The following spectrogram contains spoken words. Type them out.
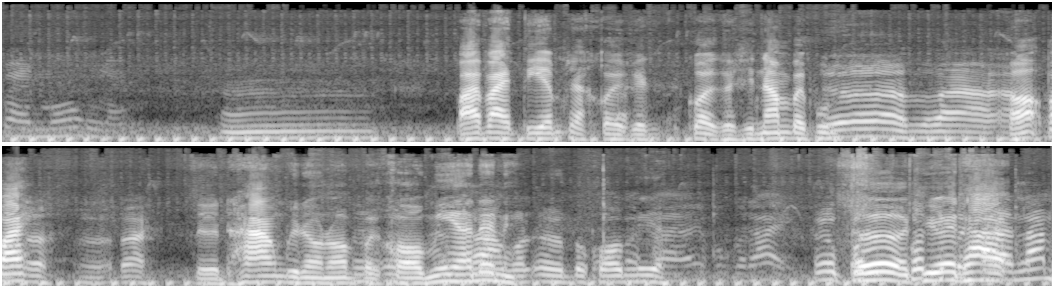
แปดโมงแล้วอืมไปไปเตรียมจ้ะก่อยก็ก่อยก็สินำไปพุ่น เออว่าเนาะไปออเออไปเดินทางพี่น้องเนาะไปขอเมียได้นี่ เออไปขอเมียเออที่ไว้ท่าอันนั้น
